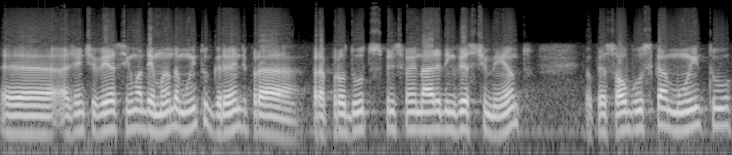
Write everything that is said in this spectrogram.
é, a gente vê assim uma demanda muito grande para produtos, principalmente na área de investimento. O pessoal busca muito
